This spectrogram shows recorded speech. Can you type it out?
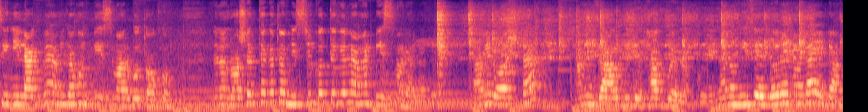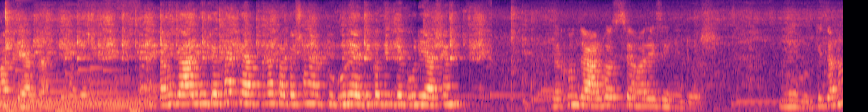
চিনি লাগবে, আমি যখন বিষ মারবো তখন। রসের থেকে তো মিষ্টি করতে গেলে আমার বিষ মারা লাগে। আমি রসটা আমি জাল দিতে থাকব এরকম করে। যেন নিচে ধরে না যায়, এটা আমার খেয়াল রাখতে হবে। আমি জাল দিতে থাকি, আপনারা তত সময় একটু ঘুরে এদিক ওদিক দিয়ে ঘুরে আসেন। দেখুন, জাল হচ্ছে আমার এই চিনি রস লেবু, কি জানো?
